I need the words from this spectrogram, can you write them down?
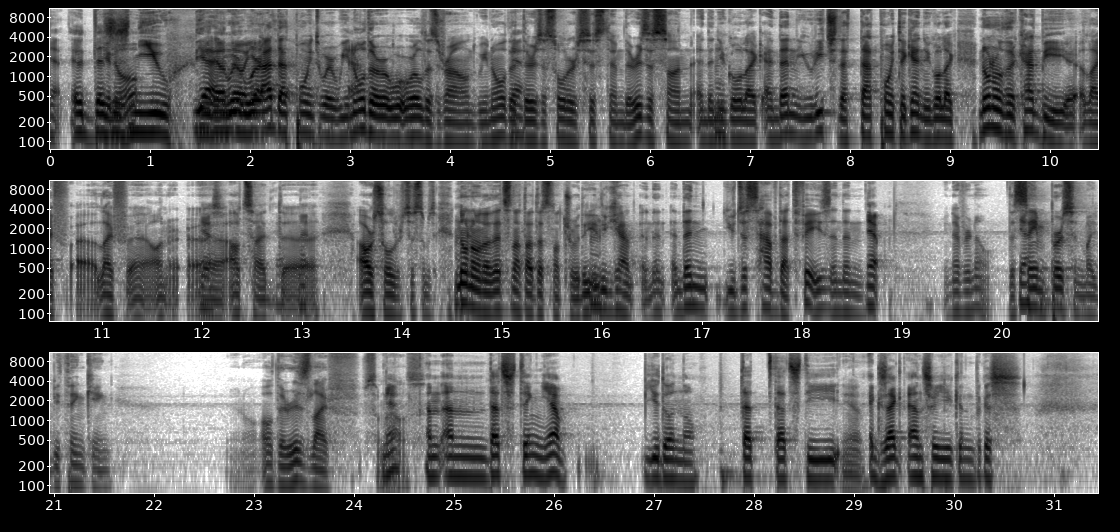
Yeah. Uh, this you is new. yeah, don't we're, we're at that point where we Yeah. know the world is round. We know that Yeah. there's a solar system, there is a sun, and then you Mm. go like, and then you reach that that point again. You go like, no, no, there can't be a life uh, life uh, on uh, Yes. outside Yeah, uh, yeah. our solar systems. No, no, no, that's not that's not true. You, Mm. you can't. And then and then you just have that phase, and then Yep. you never know. The Yeah. same person might be thinking, you know, oh, there is life somewhere Yeah. else. And and that's the thing. Yeah, you don't know. That that's the Yeah, exact answer you can because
